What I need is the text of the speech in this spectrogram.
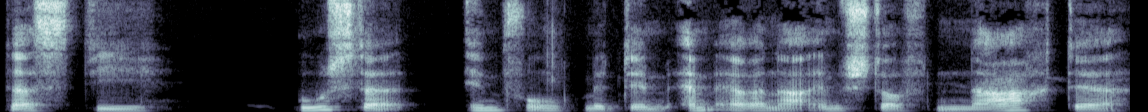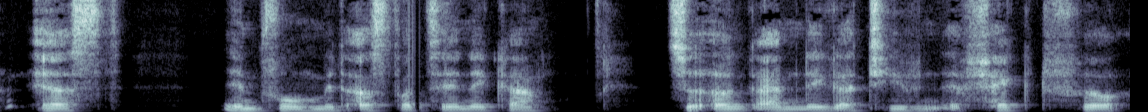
dass die Booster Impfung mit dem mRNA-Impfstoff nach der Erstimpfung mit AstraZeneca zu irgendeinem negativen Effekt für,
